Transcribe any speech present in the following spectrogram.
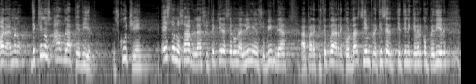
Ahora, hermano, ¿de qué nos habla pedir? Escuche, esto nos habla, si usted quiere hacer una línea en su Biblia ah, para que usted pueda recordar siempre qué, es qué tiene que ver con pedir.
